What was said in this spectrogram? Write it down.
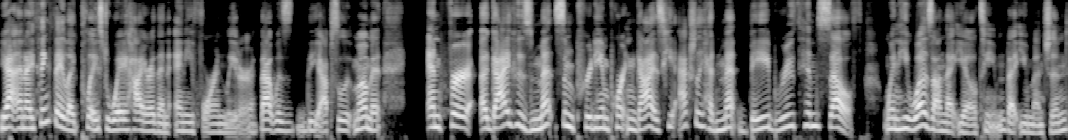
Yeah, and I think they like placed way higher than any foreign leader. That was the absolute moment. And for a guy who's met some pretty important guys, he actually had met Babe Ruth himself when he was on that Yale team that you mentioned.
